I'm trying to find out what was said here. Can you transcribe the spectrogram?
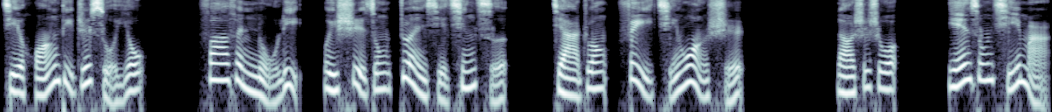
解皇帝之所忧，发奋努力为世宗撰写青词，假装废寝忘食。老实说，严嵩起码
